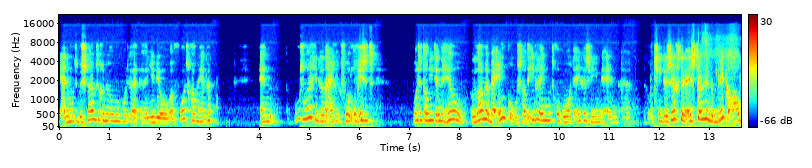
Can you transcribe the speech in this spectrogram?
ja, er moeten besluiten genomen worden, uh, je wil voortgang hebben. En hoe zorg je er dan eigenlijk voor? Of is het wordt het dan niet een heel lange bijeenkomst, dat iedereen moet gehoord en gezien. En uh, nou, ik zie de zuchten en steunende blikken al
